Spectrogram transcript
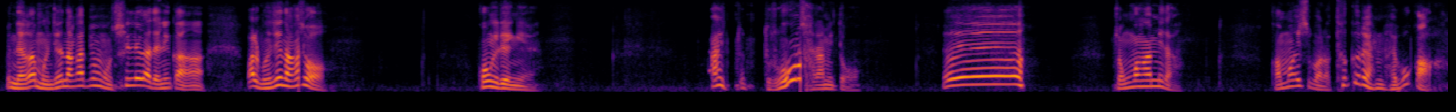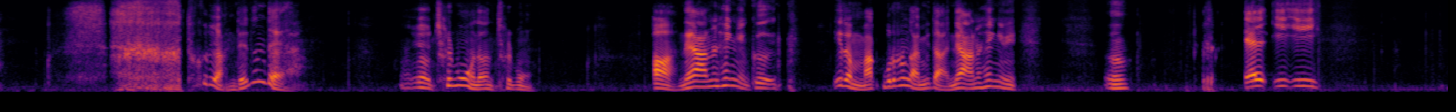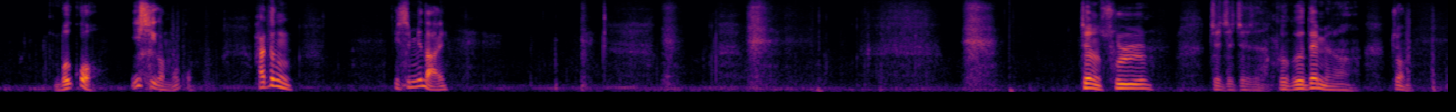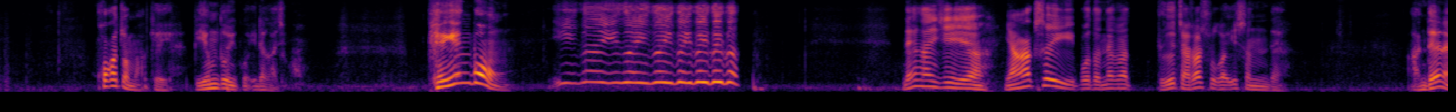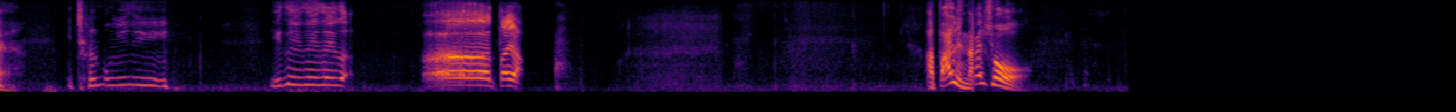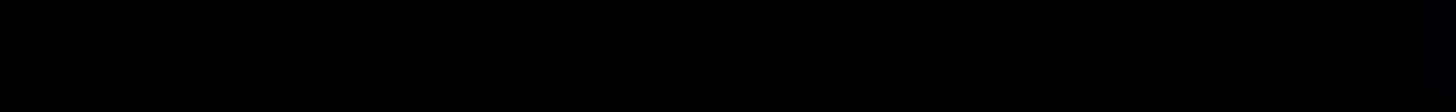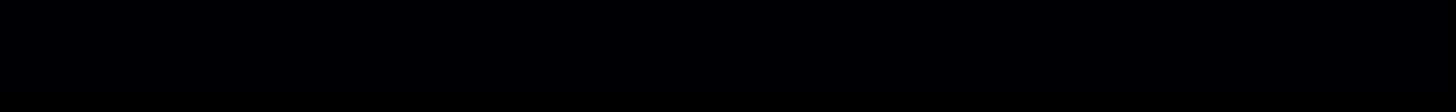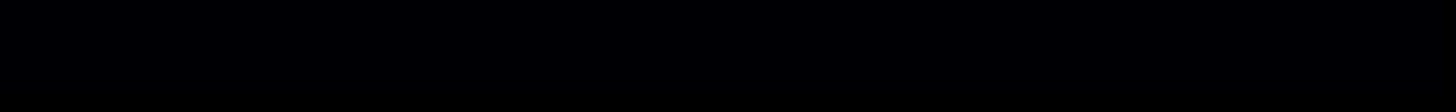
내가 먼저 나가면 뭐 신뢰가 되니까 빨리 먼저 나가죠. 공일행이. 아이 또 들어오는 사람이 또. 에 종방합니다. 가만히 있어봐라. 특거리 한번 해볼까? 하, 특거리 안 되던데. 야, 철봉은 난 철봉. 아, 내 아는 형님 그 이름 막 부르는 거 아닙니다. 내 아는 형님이 어 L E 먹고 이씨가 먹고 하여튼 있습니다. 저는 술 저 저저 그거 되면 좀 코가 좀 막혀요. 비염도 있고 이래가지고. 평행봉! 이거, 이거, 이거, 이거, 이거, 이거, 이거. 내가 이제 양학서이보다 내가 더 잘할 수가 있었는데, 안 되네. 이 철봉이, 이거, 이거, 이거, 이거. 이거. 아, 따야. 아, 빨리 나가쇼.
